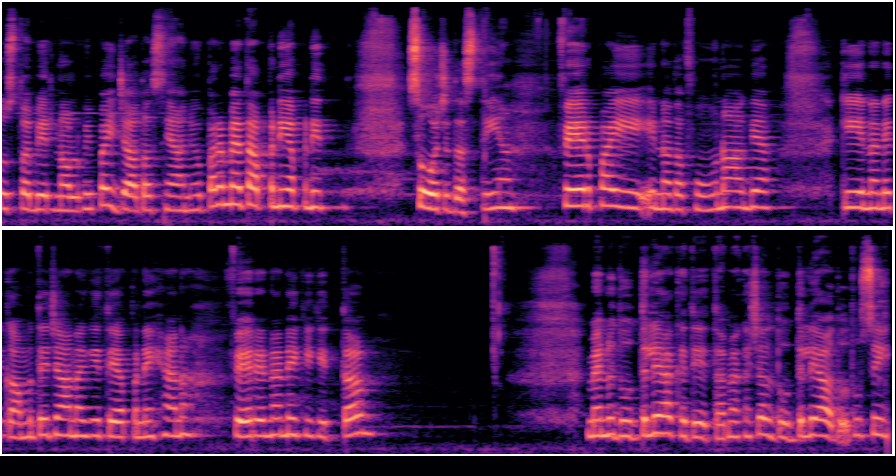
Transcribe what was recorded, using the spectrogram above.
ਤੁਸੀਂ ਤਾਂ ਮੇਰੇ ਨਾਲ ਵੀ ਭਾਈ ਜ਼ਿਆਦਾ ਸਿਆਣੇ ਹੋ, ਪਰ ਮੈਂ ਤਾਂ ਆਪਣੀ ਆਪਣੀ ਸੋਚ ਦੱਸਦੀ ਹਾਂ। ਫਿਰ ਭਾਈ ਇਹਨਾਂ ਦਾ ਫੋਨ ਆ ਗਿਆ ਕਿ ਇਹਨਾਂ ਨੇ ਕੰਮ ਤੇ ਜਾਣਾ ਕਿਤੇ ਆਪਣੇ ਹੈ ਨਾ ਫਿਰ ਇਹਨਾਂ ਨੇ ਕੀ ਕੀਤਾ? ਮੈਨੂੰ ਦੁੱਧ ਲਿਆ ਕੇ ਦੇਤਾ। ਮੈਂ ਕਿਹਾ, ਚਲ ਦੁੱਧ ਲਿਆ ਦਿਓ ਤੁਸੀਂ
